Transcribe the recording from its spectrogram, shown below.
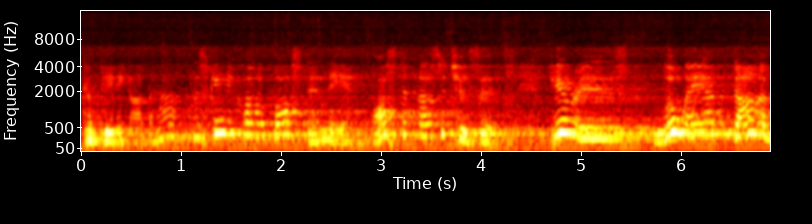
competing on behalf of the Skating Club of Boston in Boston, Massachusetts. Here is Luann Donovan.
